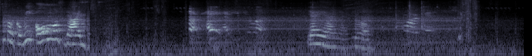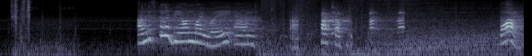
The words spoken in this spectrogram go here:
storm circle. We almost died. Hey, I need your luck. Yeah, yeah, yeah, you're. I'm just gonna be on my way and catch up. Why?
